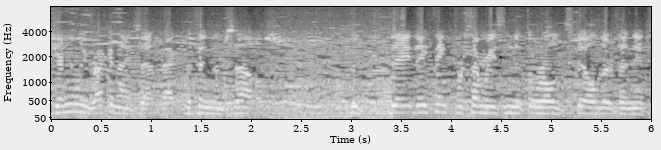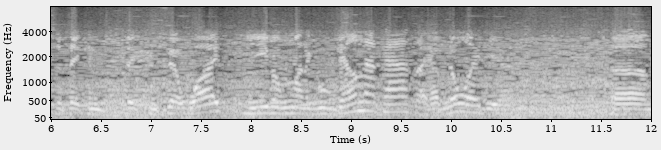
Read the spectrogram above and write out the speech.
genuinely recognize that fact within themselves. They, they think for some reason that the world still there's a niche that they can they can fit. Why you even want to go down that path? I have no idea. Um,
